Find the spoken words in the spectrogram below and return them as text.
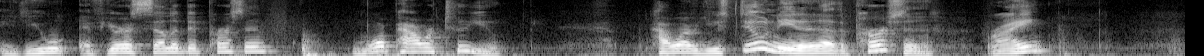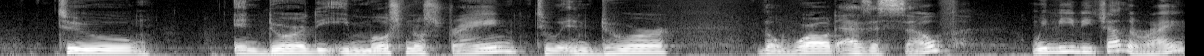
you if you're a celibate person, more power to you. However, you still need another person, right? To endure the emotional strain, to endure the world as itself, we need each other, right?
